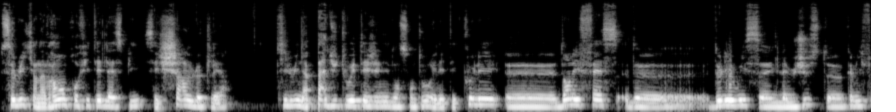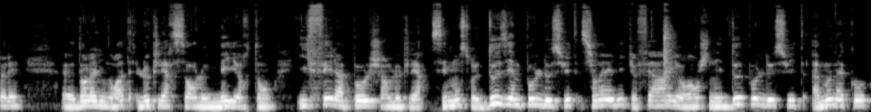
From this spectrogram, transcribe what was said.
Celui qui en a vraiment profité de l'aspi, c'est Charles Leclerc qui lui n'a pas du tout été gêné dans son tour. Il était collé euh, dans les fesses de, Lewis. Il l'a eu juste euh, comme il fallait euh, dans la ligne droite. Leclerc sort le meilleur temps. Il fait la pole, Charles Leclerc. C'est monstrueux. Deuxième pole de suite. Si on avait dit que Ferrari aurait enchaîné deux pôles de suite à Monaco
